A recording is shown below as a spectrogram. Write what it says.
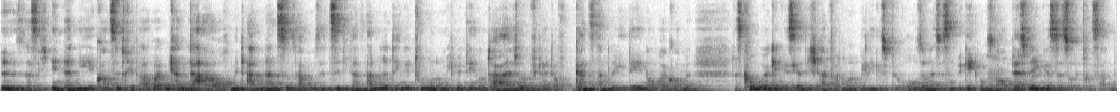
dass ich in der Nähe konzentriert arbeiten kann, da auch mit anderen zusammensitze, die ganz andere Dinge tun und mich mit denen unterhalte und vielleicht auf ganz andere Ideen nochmal komme. Das Coworking ist ja nicht einfach nur ein billiges Büro, sondern es ist ein Begegnungsraum. Deswegen ist es so interessant.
